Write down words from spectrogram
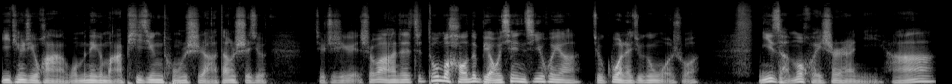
一听这话，我们那个马屁精同事啊，当时就就这个是吧？这这多么好的表现机会啊！就过来就跟我说：“你怎么回事啊你啊？”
